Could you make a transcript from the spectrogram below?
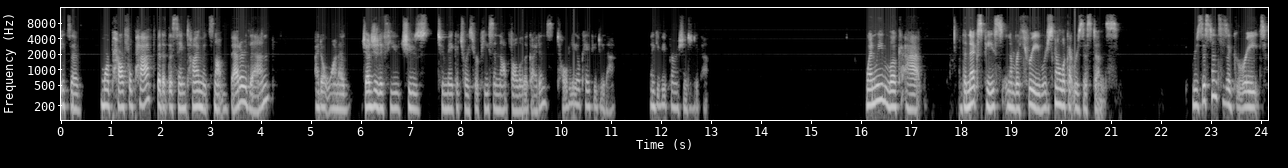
it's a more powerful path, but at the same time, it's not better than. I don't want to judge it if you choose to make a choice for peace and not follow the guidance. Totally okay if you do that. I give you permission to do that. When we look at the next piece, number three, we're just going to look at resistance. Resistance is a great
